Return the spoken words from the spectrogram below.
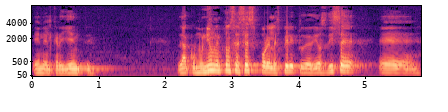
en el creyente. La comunión entonces es por el Espíritu de Dios. Dice eh,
